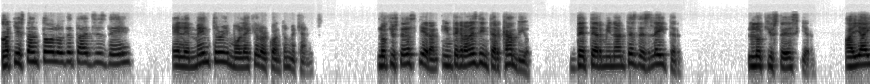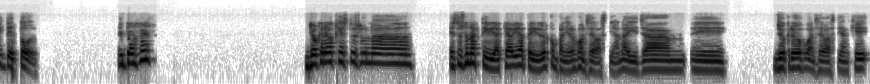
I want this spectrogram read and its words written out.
Aquí están todos los detalles de Elementary Molecular Quantum Mechanics. Lo que ustedes quieran. Integrales de intercambio. Determinantes de Slater. Lo que ustedes quieran. Ahí hay de todo. Entonces, yo creo que esto es una, esto es una actividad que había pedido el compañero Juan Sebastián. Ahí ya, eh, yo creo, Juan Sebastián, que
